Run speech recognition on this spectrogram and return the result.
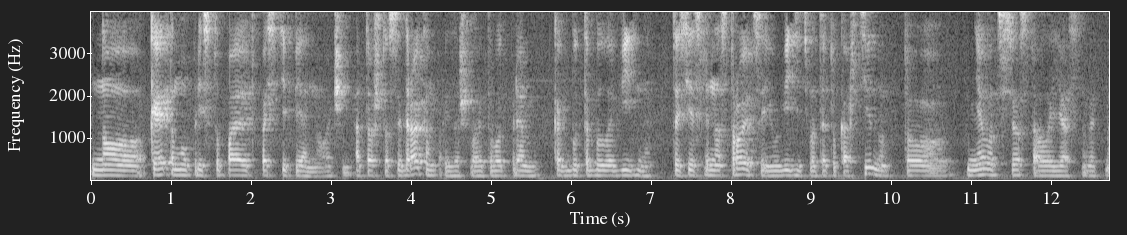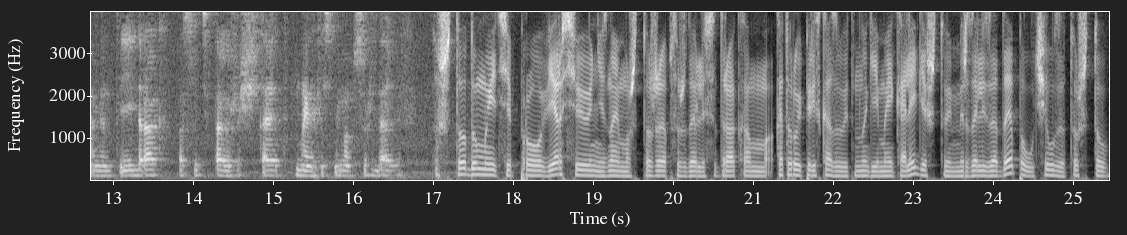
Но к этому приступают постепенно очень. А то, что с Идраком произошло, это вот прям как будто было видно. То есть если настроиться и увидеть вот эту картину, то мне вот все стало ясно в этот момент. И Идрак, по сути, также считает, мы это с ним обсуждали. Что думаете про версию, не знаю, может, тоже обсуждали с Драком, которую пересказывают многие мои коллеги, что Мирзали Заде получил за то, что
